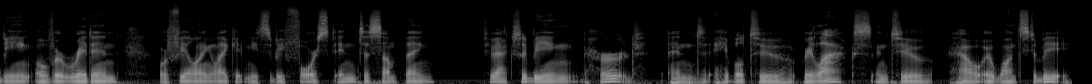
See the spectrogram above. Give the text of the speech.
being overridden or feeling like it needs to be forced into something to actually being heard and able to relax into how it wants to be.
